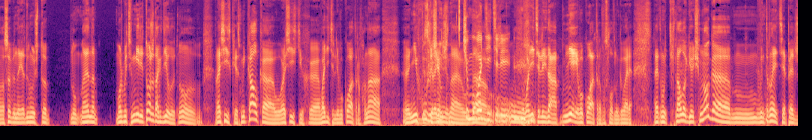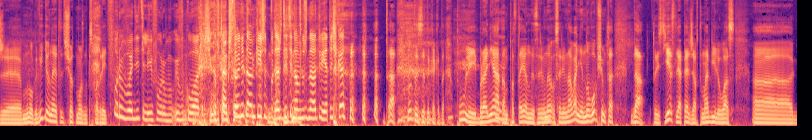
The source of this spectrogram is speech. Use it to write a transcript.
особенно я думаю, что ну, наверное, может быть, в мире тоже так делают, но российская смекалка у российских э, водителей эвакуаторов, она э, не хуже, чем, не знаю... Чем да, у водителей. У, у водителей, да, не эвакуаторов, условно говоря. Поэтому технологий очень много. В интернете, опять же, много видео на этот счет можно посмотреть. Форум водителей и форум эвакуаторщиков. Так, что они там пишут? Подождите, нам нужна ответочка. Да, ну то есть это как это, пуля и броня, там постоянные соревнования. Но, в общем-то, да, то есть если, опять же, автомобиль у вас а,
